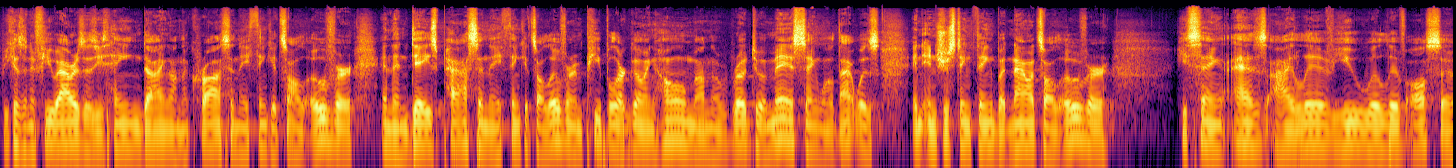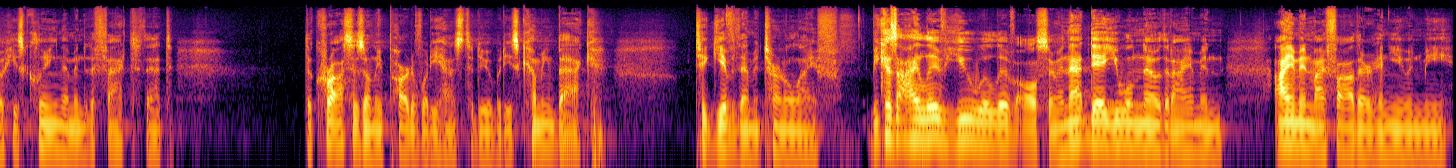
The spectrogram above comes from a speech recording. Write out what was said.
Because in a few hours, as he's hanging, dying on the cross, and they think it's all over, and then days pass and they think it's all over, and people are going home on the road to Emmaus saying, Well, that was an interesting thing, but now it's all over. He's saying, As I live, you will live also. He's cluing them into the fact that the cross is only part of what he has to do, but he's coming back to give them eternal life. Because I live, you will live also. And that day you will know that I am in I am in my Father, and you in me,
